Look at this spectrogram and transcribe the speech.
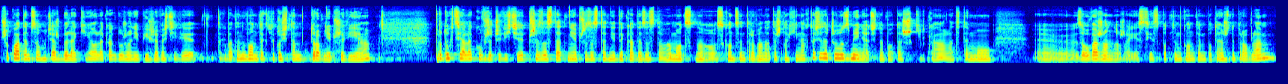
Przykładem są chociażby leki. O lekach dużo nie piszę. Właściwie to chyba ten wątek tylko się tam drobnie przewija. Produkcja leków rzeczywiście przez ostatnie, przez ostatnie dekady została mocno skoncentrowana też na Chinach. To się zaczęło zmieniać, no bo też kilka lat temu Y, zauważono, że jest, jest pod tym kątem potężny problem.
